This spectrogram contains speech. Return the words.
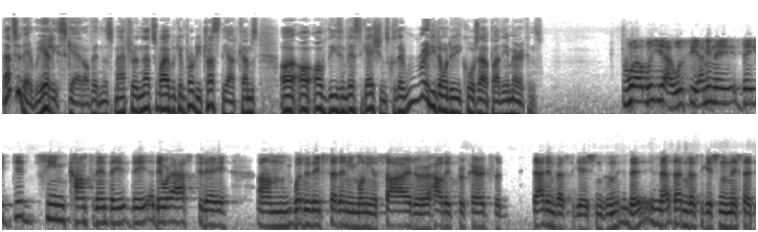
That's who they're really scared of in this matter, and that's why we can probably trust the outcomes uh, of, of these investigations because they really don't want to be caught out by the Americans. Well, well, yeah, we'll see. I mean, they they did seem confident. They they they were asked today um, whether they've set any money aside or how they've prepared for that investigations and the, that that investigation. They said,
